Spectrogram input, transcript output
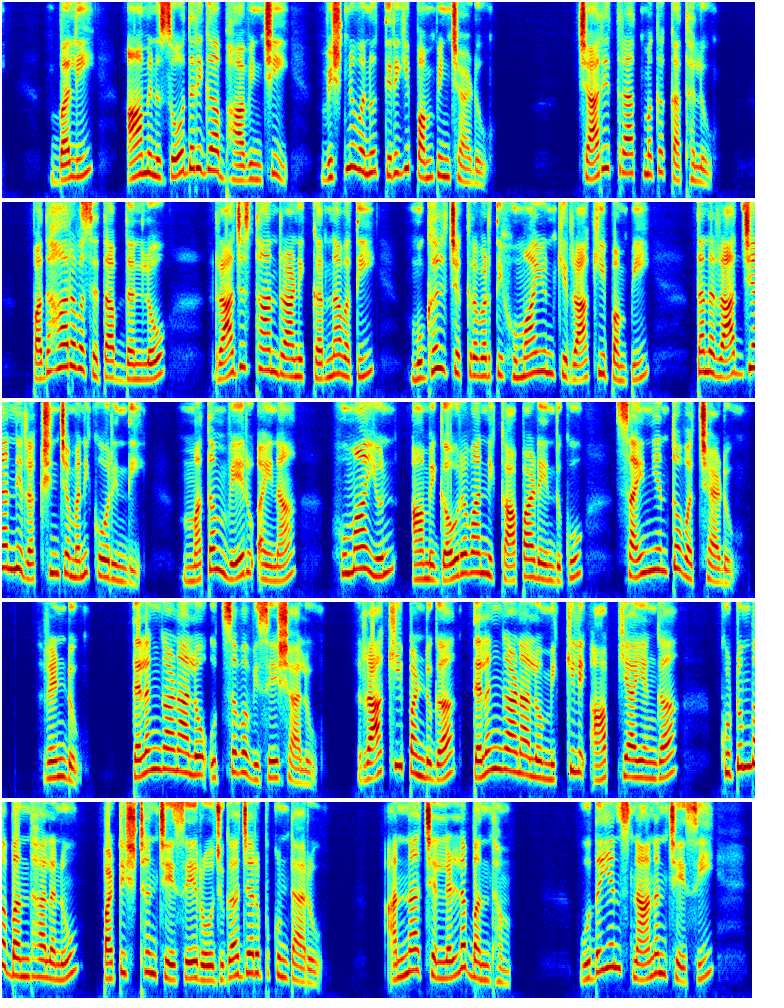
బలి ఆమెను సోదరిగా భావించి విష్ణువను తిరిగి పంపించాడు. చారిత్రాత్మక కథలు. పదహారవ శతాబ్దంలో రాజస్థాన్ రాణి కర్ణావతి ముఘల్ చక్రవర్తి హుమాయున్కి రాఖీ పంపి తన రాజ్యాన్ని రక్షించమని కోరింది. మతం వేరు అయినా హుమాయున్ ఆమె గౌరవాన్ని కాపాడేందుకు సైన్యంతో వచ్చాడు. రెండు. తెలంగాణలో ఉత్సవ విశేషాలు. రాఖీ పండుగ తెలంగాణలో మిక్కిలి ఆప్యాయంగా కుటుంబ బంధాలను పటిష్టం చేసే రోజుగా జరుపుకుంటారు. అన్నా చెల్లెళ్ళ బంధం. ఉదయం స్నానం చేసి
